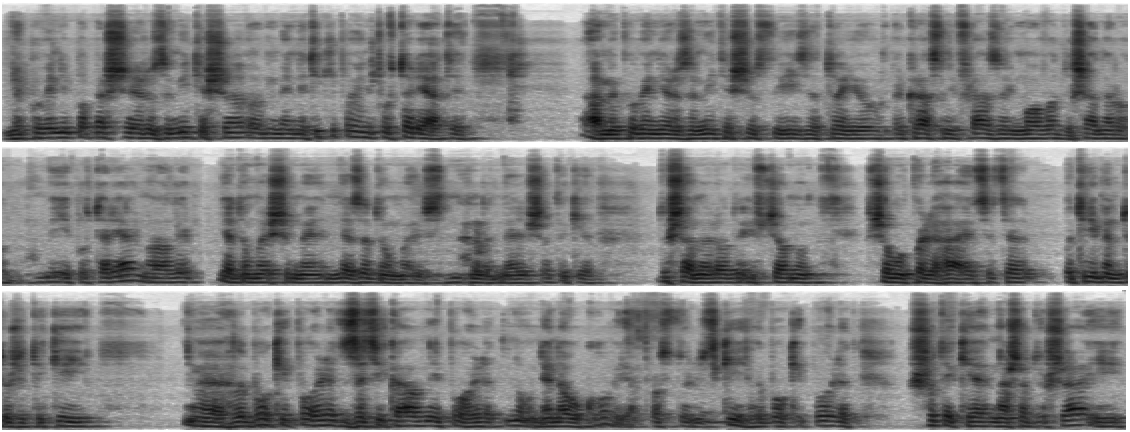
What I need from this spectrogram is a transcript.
Ми повинні, по-перше, розуміти, що ми не тільки повинні повторяти, а ми повинні розуміти, що стоїть за тою прекрасною фразою мова душа народу. Ми її повторяємо, але я думаю, що ми не задумаємось над нею, що таке душа народу і в чому, в чому полягається. Це потрібен дуже такий е, глибокий погляд, зацікавлений погляд, ну не науковий, а просто людський глибокий погляд, що таке наша душа і,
